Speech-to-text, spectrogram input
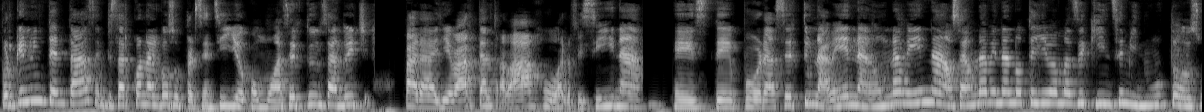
¿Por qué no intentas empezar con algo súper sencillo, como hacerte un sándwich para llevarte al trabajo o a la oficina, este, por hacerte una avena, una avena, o sea, una avena no te lleva más de 15 minutos,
